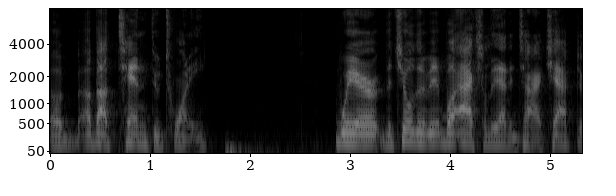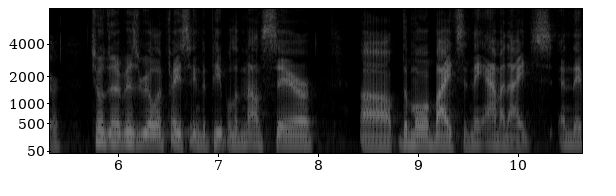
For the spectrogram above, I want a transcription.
uh, about 10 through 20 where the children of well, actually that entire chapter, children of Israel are facing the people of Mount Seir, uh, the Moabites and the Ammonites, and they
